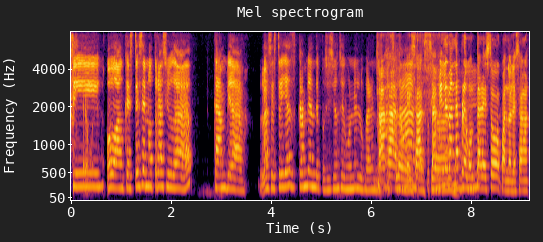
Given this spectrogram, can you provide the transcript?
Sí, o aunque estés en otra ciudad, cambia. Las estrellas cambian de posición según el lugar en donde Ajá, la exacto. También les van a preguntar eso cuando les hagan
